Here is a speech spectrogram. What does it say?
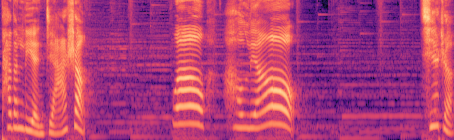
他的脸颊上。哇哦，好凉哦！接着，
